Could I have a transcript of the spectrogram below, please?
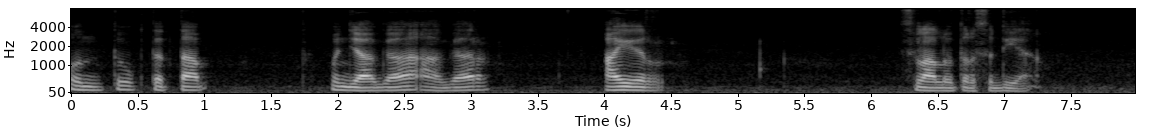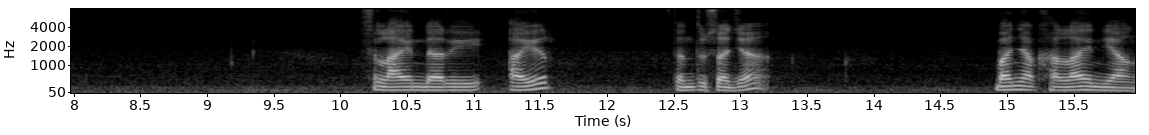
untuk tetap menjaga agar air selalu tersedia selain dari air, tentu saja banyak hal lain yang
